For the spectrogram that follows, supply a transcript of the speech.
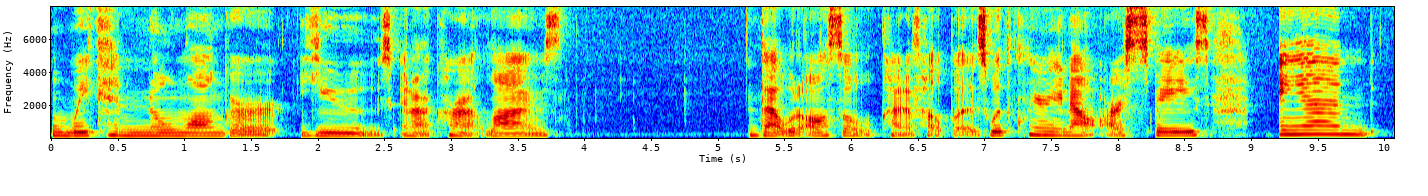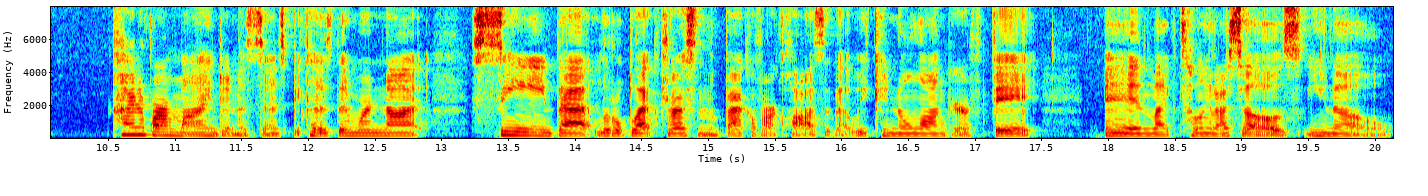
we can no longer use in our current lives, that would also kind of help us with clearing out our space and kind of our mind in a sense, because then we're not seeing that little black dress in the back of our closet that we can no longer fit and like telling ourselves, you know,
